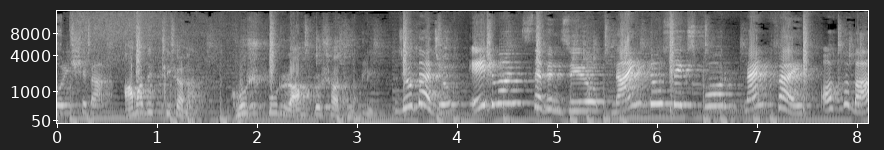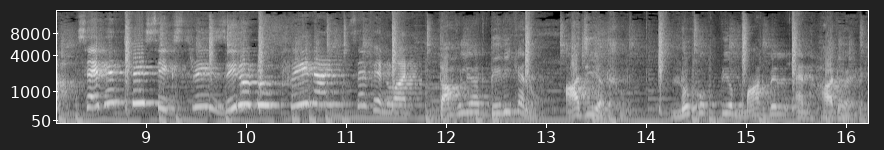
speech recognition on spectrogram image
পরিষেবা। আমাদের ঠিকানা ঘোষপুর রামপ্রসাদ হুগলি। যোগাযোগ eight one seven zero nine two six four nine five অথবা seven three six three zero two three nine seven one তাহলে আর দেরি কেন? আজই আসুন। লোকপ্রিয় মার্বেল অ্যান্ড হার্ডওয়্যারে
